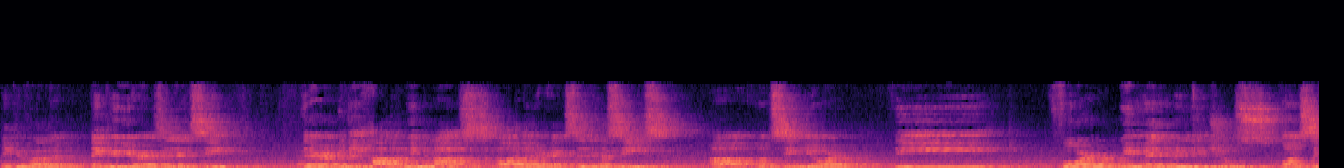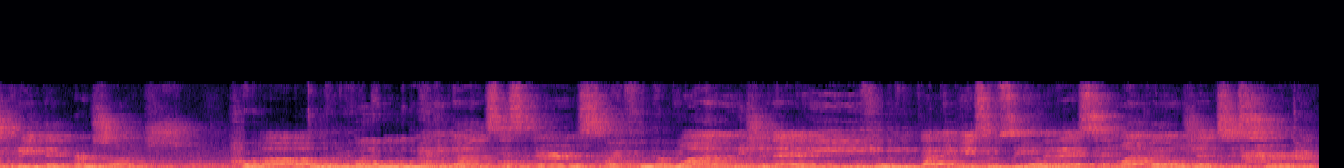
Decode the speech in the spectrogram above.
Thank you, Father. Thank you, Your Excellency. There, we have with us, uh, Your Excellencies, uh, Monsignor, the four women religious consecrated persons, uh, two Dominican sisters, one missionary catechist of St. Therese, and one Canossian sister.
